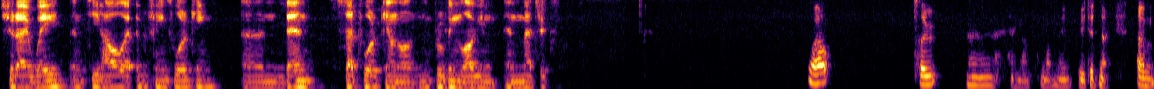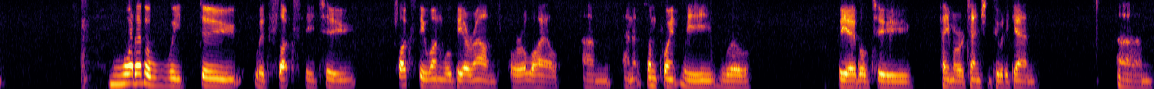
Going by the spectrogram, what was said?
should I wait and see how everything's working and then start working on improving logging and metrics? Well, so uh, hang on, I'm not muted. Um, whatever we do with Flux v2, Flux v1 will be around for a while, um, and at some point we will be able to pay more attention to it again. Um,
